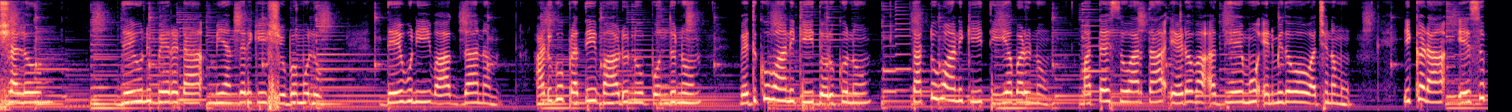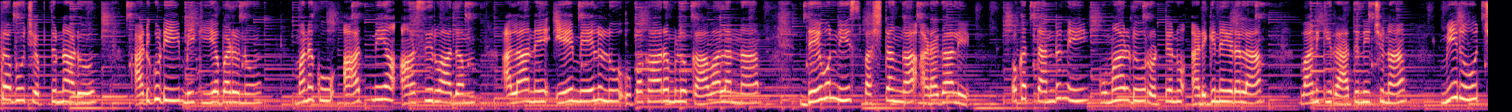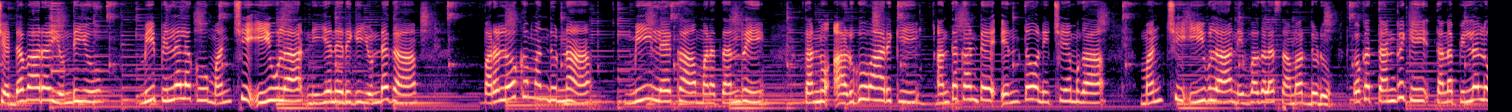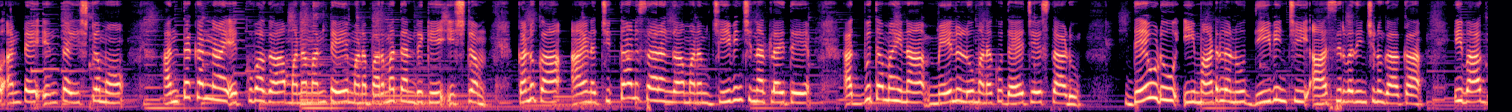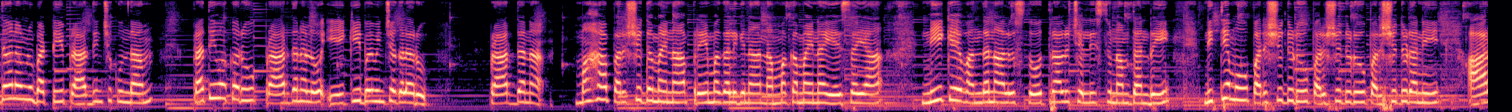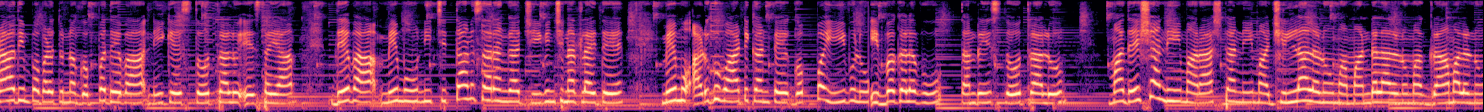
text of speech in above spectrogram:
Shalom దేవుని పేరట మీ అందరికీ శుభములు. దేవుని వాగ్దానం. అడుగు ప్రతి వాడును పొందును వెతుకువానికి దొరుకును తట్టువానికి తీయబడును. మత్తయి సువార్త ఏడవ అధ్యాయము ఎనిమిదవ వచనము. ఇక్కడ యేసుప్రభు చెప్తున్నాడు అడుగుడి మీకు ఇయ్యబడును మనకు ఆత్మీయ ఆశీర్వాదం అలానే ఏ మేలులు ఉపకారములు కావాలన్నా దేవుణ్ణి స్పష్టంగా అడగాలి. ఒక తండ్రిని కుమారుడు రొట్టెను అడిగిన ఎడల వానికి రాతినిచ్చున? మీరు చెడ్డవారయుండియు మీ పిల్లలకు మంచి ఈవుల నీయనెరిగి ఉండగా పరలోకమందున్న మీ లేక మన తండ్రి తన్ను అడుగువారికి అంతకంటే ఎంతో నిశ్చయముగా మంచి ఈవుల నివ్వగల సమర్థుడు. ఒక తండ్రికి తన పిల్లలు అంటే ఎంత ఇష్టమో అంతకన్నా ఎక్కువగా మనమంటే మన పరమ తండ్రికి ఇష్టం. కనుక ఆయన చిత్తానుసారంగా మనం జీవించినట్లయితే అద్భుతమైన మేలులు మనకు దయచేస్తాడు. దేవుడు ఈ మాటలను దీవించి ఆశీర్వదించునుగాక ఈ వాగ్దానంను బట్టి ప్రార్థించుకుందాం. ప్రతి ఒక్కరూ ప్రార్థనలో ఏకీభవించగలరు. ప్రార్థన. మహాపరిశుద్ధమైన ప్రేమ కలిగిన నమ్మకమైన ఏసయ్య నీకే వందనాలు స్తోత్రాలు చెల్లిస్తున్నాం తండ్రి. నిత్యము పరిశుద్ధుడు పరిశుద్ధుడు పరిశుద్ధుడని ఆరాధింపబడుతున్న గొప్ప దేవ నీకే స్తోత్రాలు ఏసయ్య. దేవ మేము నీ చిత్తానుసారంగా జీవించినట్లయితే మేము అడుగు వాటికంటే గొప్ప ఈవులు ఇవ్వగలవు తండ్రి స్తోత్రాలు. మా దేశాన్ని మా రాష్ట్రాన్ని మా జిల్లాలను మా మండలాలను మా గ్రామాలను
